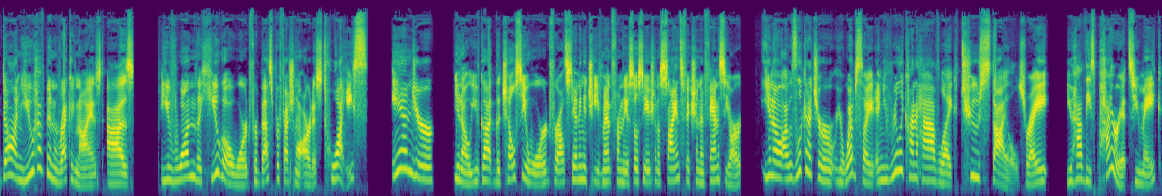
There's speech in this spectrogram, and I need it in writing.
Don, you have been recognized as You've won the Hugo Award for Best Professional Artist twice, and you're, you know, you've got the Chesley Award for Outstanding Achievement from the Association of Science Fiction and Fantasy Art. You know, I was looking at your your website and you really kind of have like two styles, right? You have these pirates you make,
